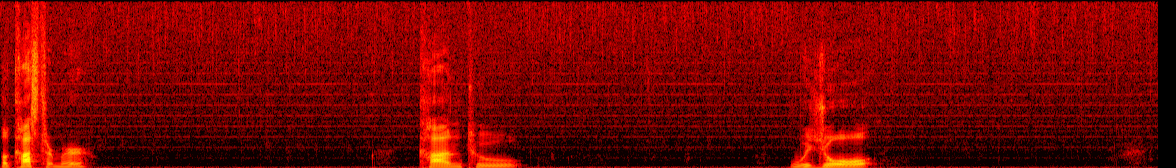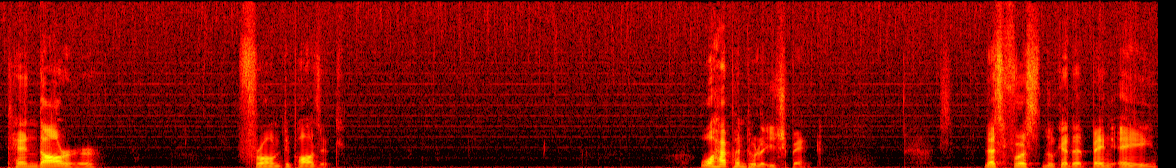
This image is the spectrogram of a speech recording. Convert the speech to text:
a customer come to withdraw ten dollar from deposit What happened to the each bank? Let's first look at the bank A.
